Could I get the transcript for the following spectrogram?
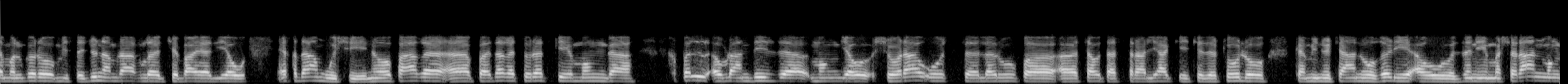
د ملګرو میسجونه هم راغله چې باید یو اقدام وشي نو په هغه په دغه صورت کې مونږ خپل وړاندیز مونږ یو شورا اوس لرو په ساوت استرالیا کې چې د ټولو کمیونټیانو غړي او ځنې مشران مونږ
